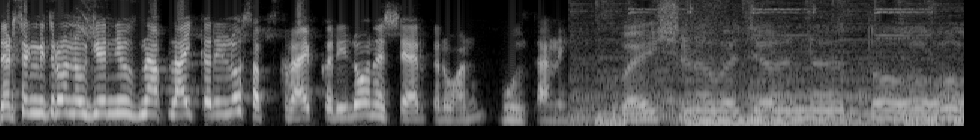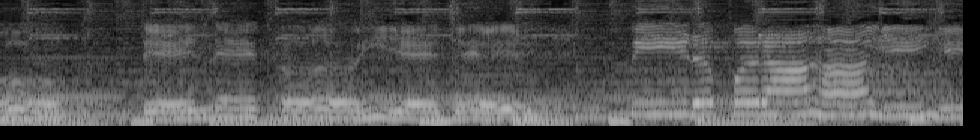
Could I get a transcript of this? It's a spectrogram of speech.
દર્શક મિત્રો, નવજીવન ન્યૂઝને આપ લાઈક કરી લો સબસ્ક્રાઇબ કરી લો અને શેર કરવાનું ભૂલતા નહીં. વૈષ્ણવજન તો તેને કહીએ જે પીડ પરાઈ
